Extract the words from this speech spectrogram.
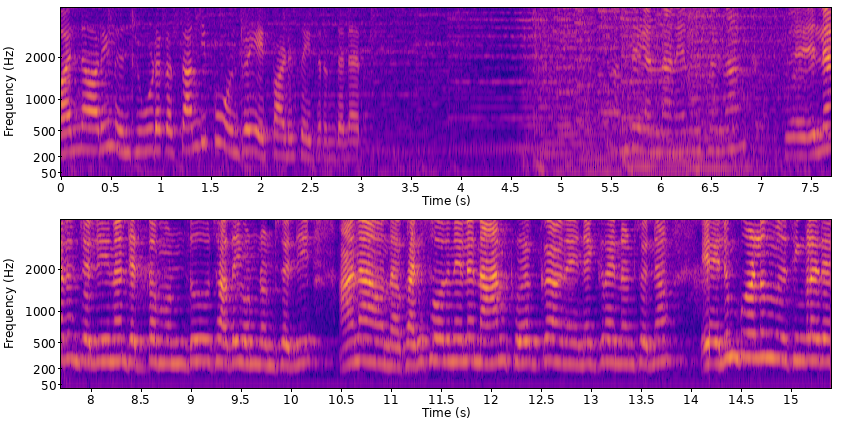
மன்னாரில் இன்று ஊடக சந்திப்பு ஒன்றை ஏற்பாடு செய்திருந்தனர். வந்து என்ன சொன்னால் எல்லாரும் சொல்லினா ரத்தம் உண்டு சதை உண்டுன்னு சொல்லி. ஆனால் அந்த பரிசோதனையில் நான் கேட்க நினைக்கிறேன் சொன்னால் எலும்புகளும் சிங்கள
